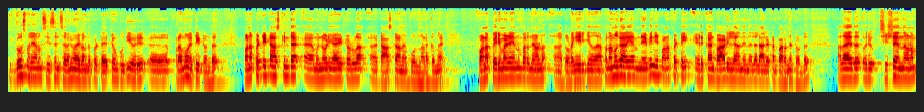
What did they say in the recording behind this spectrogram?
ബിഗ് ബോസ് മലയാളം സീസൺ സെവനുമായി ബന്ധപ്പെട്ട് ഏറ്റവും പുതിയൊരു പ്രമോ എത്തിയിട്ടുണ്ട്. പണപ്പെട്ടി ടാസ്കിന്റെ മുന്നോടിയായിട്ടുള്ള ടാസ്ക്കാണ് ഇപ്പോൾ നടക്കുന്നത്. പണപ്പെരുമഴ എന്നും പറഞ്ഞാണ് തുടങ്ങിയിരിക്കുന്നത്. അപ്പോൾ നമുക്കറിയാം നെവിന് പണപ്പെട്ടി എടുക്കാൻ പാടില്ല എന്ന് ഇന്നലെ ലാലേട്ടൻ പറഞ്ഞിട്ടുണ്ട്. അതായത് ഒരു ശിക്ഷ എന്നോണം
